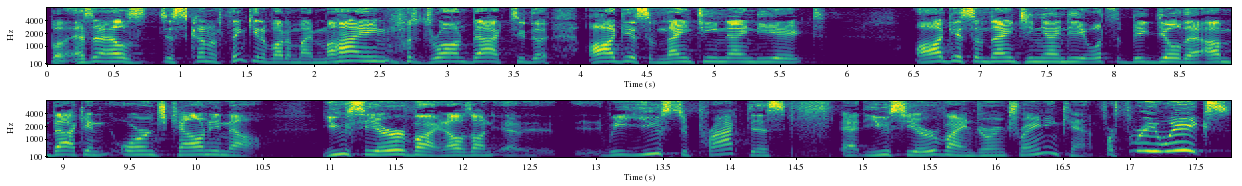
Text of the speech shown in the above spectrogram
But as I was just kind of thinking about it, my mind was drawn back to the August of 1998. August of 1998. What's the big deal that I'm back in Orange County now? UC Irvine. I was on uh, we used to practice at UC Irvine during training camp for three weeks.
